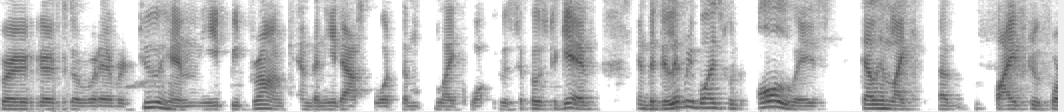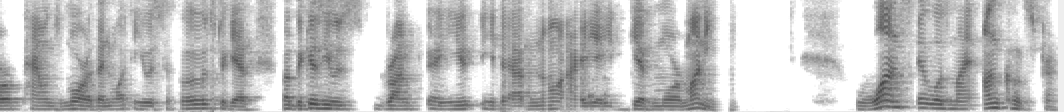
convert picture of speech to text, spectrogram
burgers or whatever to him he'd be drunk and then he'd ask what the like what he was supposed to give and the delivery boys would always tell him like uh, five to four pounds more than what he was supposed to give. But because he was drunk, uh, he, he'd have no idea he'd give more money. Once it was my uncle's turn,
